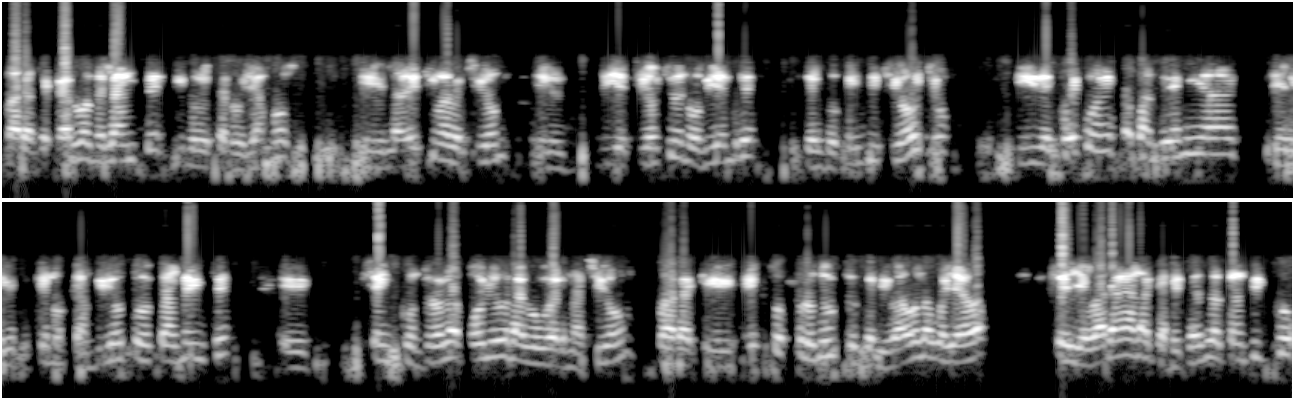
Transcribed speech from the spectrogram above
para sacarlo adelante y lo desarrollamos eh, la décima versión el 18 de noviembre del 2018 y después con esta pandemia que, que nos cambió totalmente eh, se encontró el apoyo de la gobernación para que estos productos derivados de la guayaba se llevaran a la capital del Atlántico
